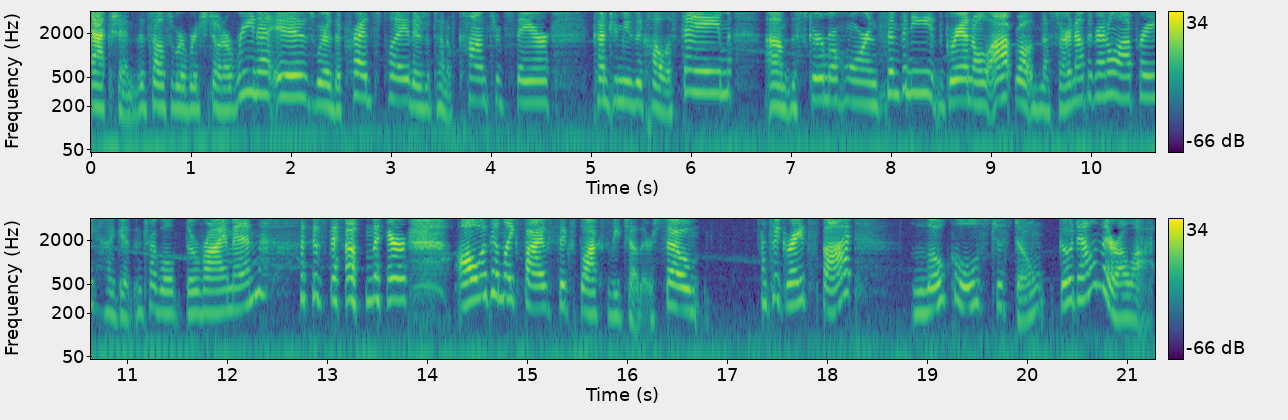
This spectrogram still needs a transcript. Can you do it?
action. It's also where Bridgestone Arena is, where the Preds play. There's a ton of concerts there. Country Music Hall of Fame, um, the Schermerhorn Symphony, the Grand Ole Opry. Well, no, sorry, not the Grand Ole Opry. I get in trouble. The Ryman is down there, all within like five, six blocks of each other. So it's a great spot. Locals just don't go down there a lot.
